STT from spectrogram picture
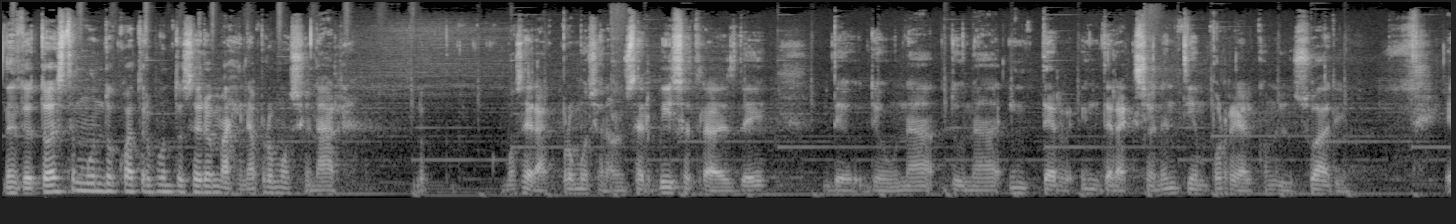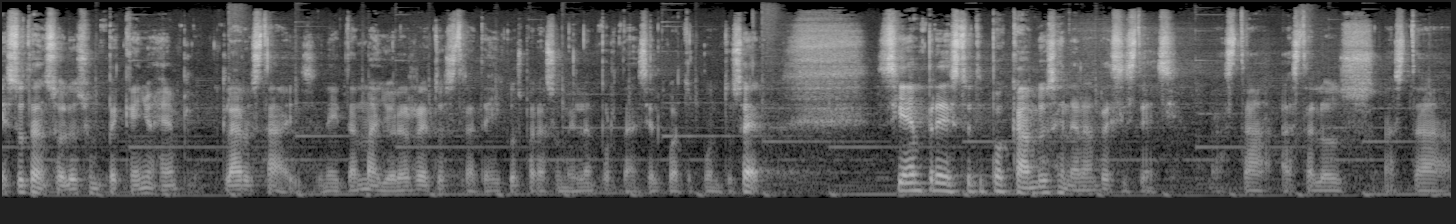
Dentro de todo este mundo 4.0, imagina promocionar, ¿cómo será? Promocionar un servicio a través de, de, de una, de una interacción en tiempo real con el usuario esto tan solo es un pequeño ejemplo. Claro está, se necesitan mayores retos estratégicos para asumir la importancia del 4.0. Siempre este tipo de cambios generan resistencia. Hasta, hasta, los, hasta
